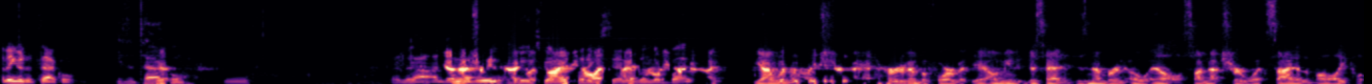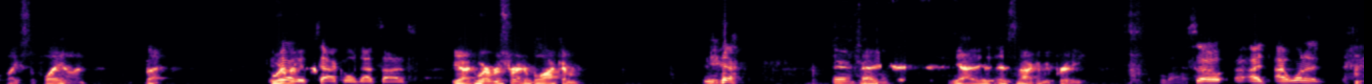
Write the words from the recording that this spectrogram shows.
I think it was a tackle. He's a tackle. Yeah. And then, God, yeah, I'm not sure. Dude's going to be putting centers on their butt. I, yeah, I wasn't really sure. I hadn't heard of him before, but yeah, I mean, it just had his number in OL, so I'm not sure what side of the ball he pl- likes to play on. But whoever tackle that size. Yeah, whoever's trying to block him. Yeah, they're in trouble. Yeah, it, it's not going to be pretty. Wow. So I I want to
